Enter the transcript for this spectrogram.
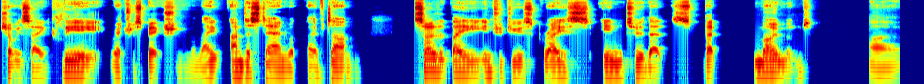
shall we say, clear retrospection, when they understand what they've done, so that they introduce grace into that that moment uh,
